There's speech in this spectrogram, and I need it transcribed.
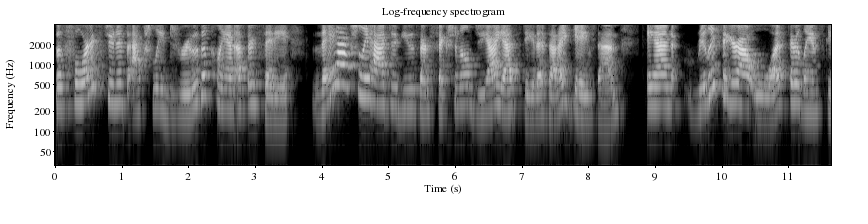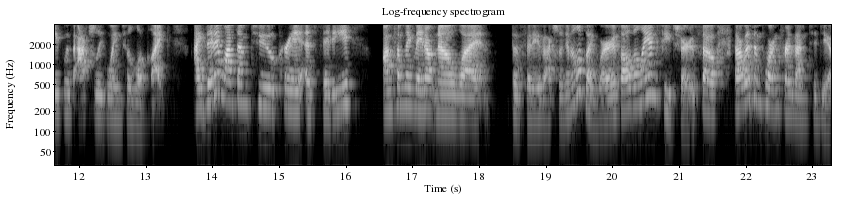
Before students actually drew the plan of their city, they actually had to use their fictional GIS data that I gave them and really figure out what their landscape was actually going to look like. I didn't want them to create a city on something they don't know what the city is actually going to look like. Where is all the land features? So that was important for them to do.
